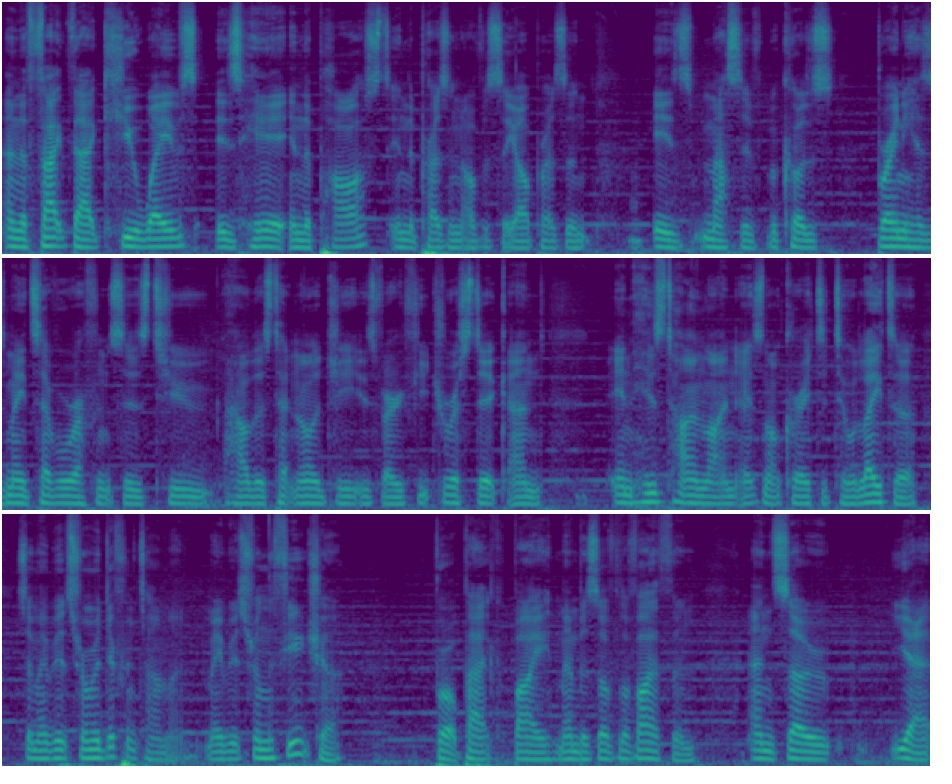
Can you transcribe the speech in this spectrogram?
and the fact that Q Waves is here in the past, in the present, obviously our present, is massive because Brainy has made several references to how this technology is very futuristic and in his timeline it's not created till later, so maybe it's from a different timeline, maybe it's from the future, brought back by members of Leviathan. And so, yeah,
